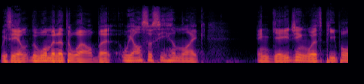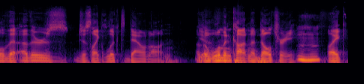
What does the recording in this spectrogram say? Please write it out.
we see him the woman at the well but we also see him like engaging with people that others just like looked down on. The woman caught in adultery. Like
